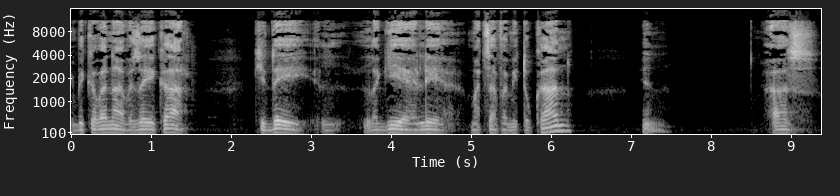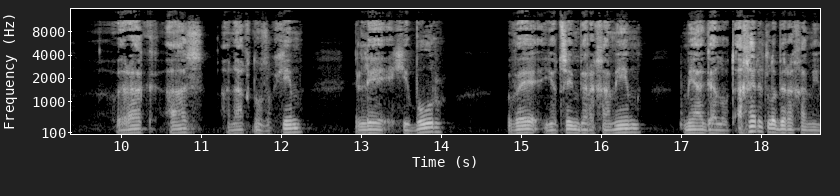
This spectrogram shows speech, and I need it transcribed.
בכוונה, וזה עיקר, כדי להגיע למצב המתוקן, כן? אז, ורק אז, אנחנו זוכים לחיבור ויוצאים ברחמים מהגלות, אחרת לא ברחמים.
